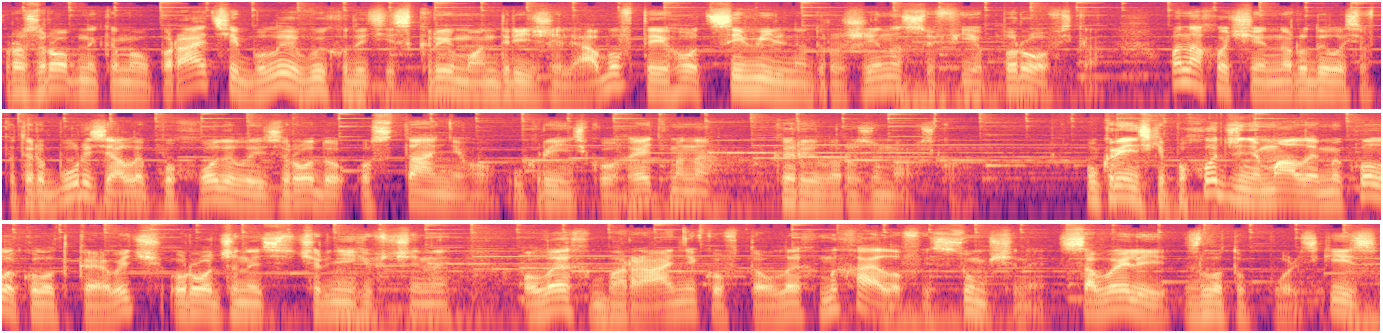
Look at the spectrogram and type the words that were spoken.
Розробниками операції були виходиці з Криму Андрій Желябов та його цивільна дружина Софія Перовська. Вона, хоч і народилася в Петербурзі, але походила із роду останнього українського гетьмана Кирила Розумовського. Українське походження мали Микола Колоткевич, уродженець Чернігівщини, Олег Бараніков та Олег Михайлов із Сумщини, Савелій Златопольський із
